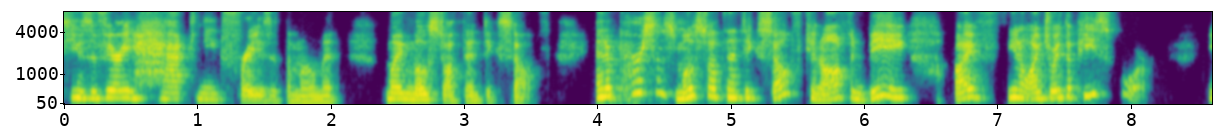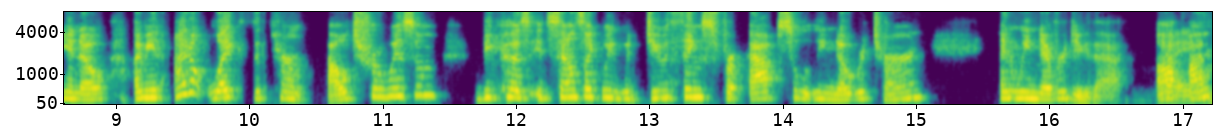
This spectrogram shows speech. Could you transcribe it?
to use a very hackneyed phrase at the moment, my most authentic self? And a person's most authentic self can often be, I've, you know, I joined the Peace Corps you know i mean i don't like the term altruism because it sounds like we would do things for absolutely no return and we never do that right. I, I,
